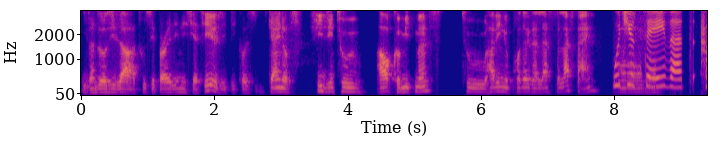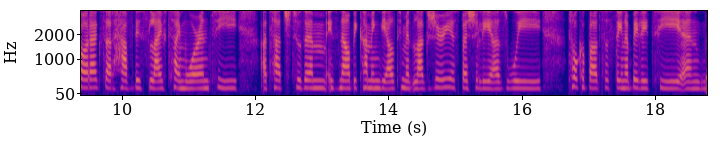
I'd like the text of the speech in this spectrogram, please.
even though these are two separate initiatives, because it kind of feeds into our commitment to having a product that lasts a lifetime would you um, say that products that have this lifetime warranty attached to them is now becoming the ultimate luxury, especially as we talk about sustainability and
